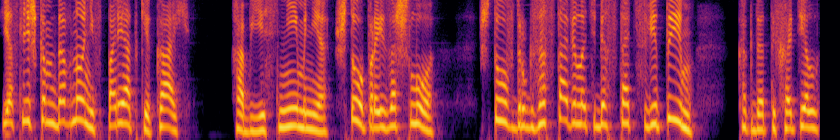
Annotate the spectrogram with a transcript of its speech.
«Я слишком давно не в порядке, Кай. Объясни мне, что произошло? Что вдруг заставило тебя стать святым, когда ты хотел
